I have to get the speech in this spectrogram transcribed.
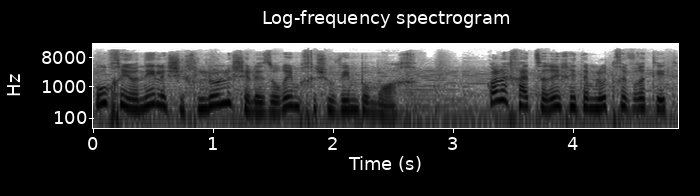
הוא חיוני לשכלול של אזורים חשובים במוח. כל אחד צריך התעמלות חברתית.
